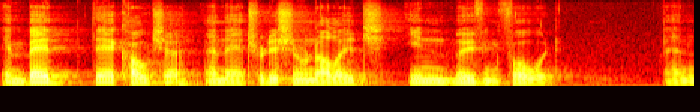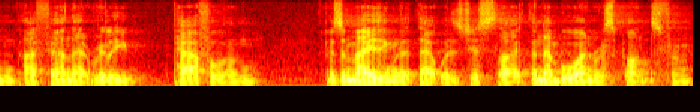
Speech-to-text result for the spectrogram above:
embed their culture and their traditional knowledge in moving forward. And I found that really powerful and it was amazing that that was just like the number one response from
